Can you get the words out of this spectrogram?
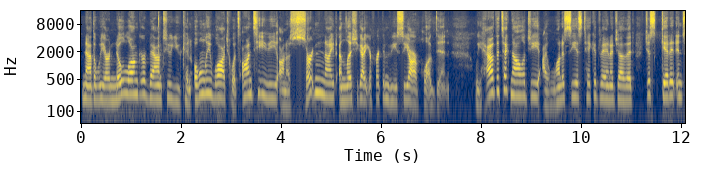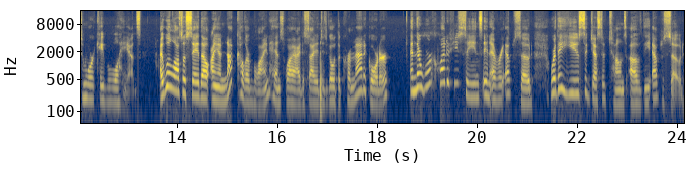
now that we are no longer bound to you can only watch what's on TV on a certain night unless you got your freaking VCR plugged in. We have the technology. I want to see us take advantage of it. Just get it into more capable hands. I will also say, though, I am not colorblind, hence why I decided to go with the chromatic order. And there were quite a few scenes in every episode where they used suggestive tones of the episode.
